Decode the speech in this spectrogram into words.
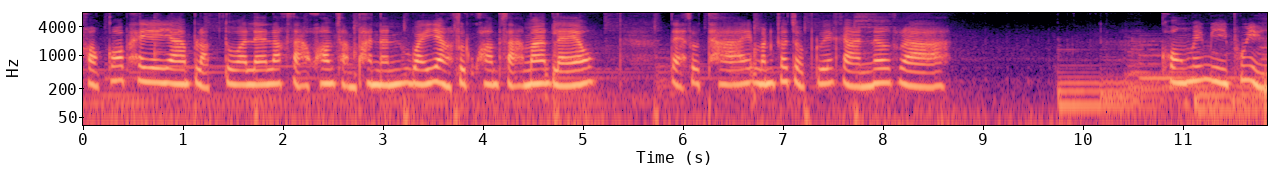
เขาก็พยายามปรับตัวและรักษาความสัมพันธ์นั้นไว้อย่างสุดความสามารถแล้ว แต่สุดท้ายมันก็จบด้วยการเลิกรา คงไม่มีผู้หญิง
